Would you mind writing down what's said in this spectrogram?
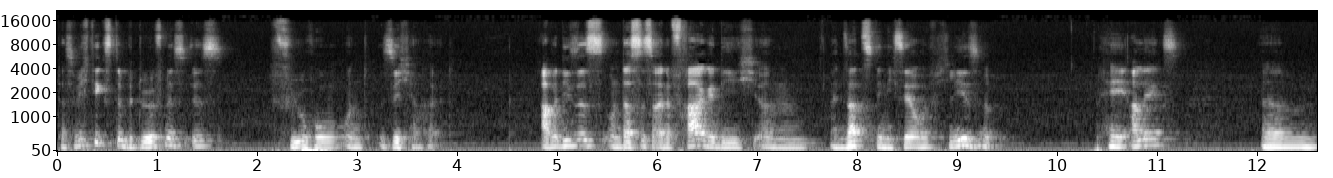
das wichtigste Bedürfnis ist Führung und Sicherheit. Aber dieses, und das ist eine Frage, die ich, ähm, ein Satz, den ich sehr häufig lese. Hey Alex, ähm,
